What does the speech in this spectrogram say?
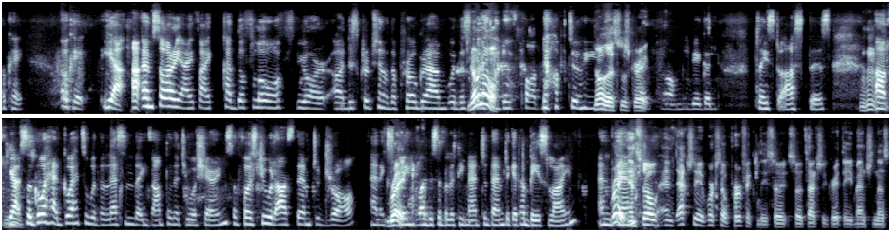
Okay. Okay, yeah, I- am sorry if I cut the flow of your uh, description of the program with this no, no. just popped up to me. No, this was great. Um, be a good place to ask this. Mm-hmm, um, yeah, mm-hmm. so go ahead, go ahead. So with the lesson, the example that you were sharing. So first, you would ask them to draw and explain right. what disability meant to them to get a baseline. And right, then... and so and actually, it works out perfectly. So so it's actually great that you mentioned this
